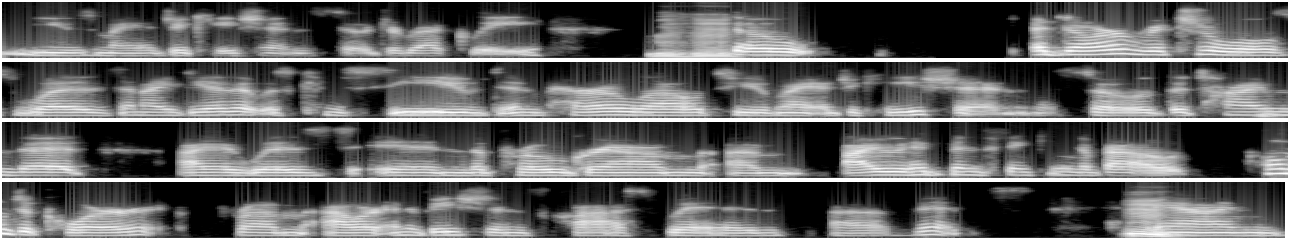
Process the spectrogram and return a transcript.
use my education so directly. Mm-hmm. So, Adara Rituals was an idea that was conceived in parallel to my education. So, the time that I was in the program, um, I had been thinking about home decor from our innovations class with uh, Vince mm. and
